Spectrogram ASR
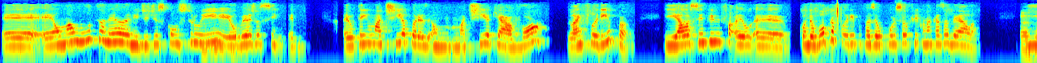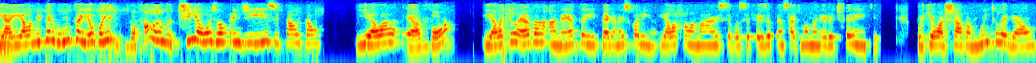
é, é uma luta, né, Anne, de desconstruir. Uhum. Eu vejo assim, eu tenho uma tia, por exemplo, uma tia que é a avó, lá em Floripa, e ela sempre me fala, eu, é, quando eu vou para Floripa fazer o curso, eu fico na casa dela. Uhum. E aí ela me pergunta e eu vou, vou falando, tia, hoje eu aprendi isso e tal e tal. E ela é avó e ela que leva a neta e pega na escolinha. E ela fala, Márcia, você fez eu pensar de uma maneira diferente. Porque eu achava muito legal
